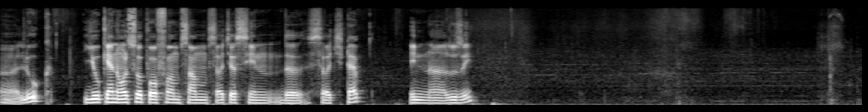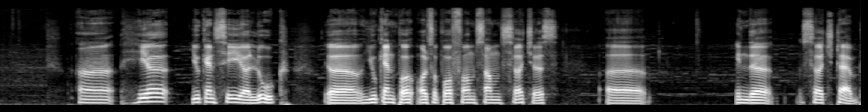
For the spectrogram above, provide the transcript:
uh, Luke you can also perform some searches in the search tab in uh, Lucene uh, here you can see a look uh, you can per also perform some searches uh, in the search tab.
